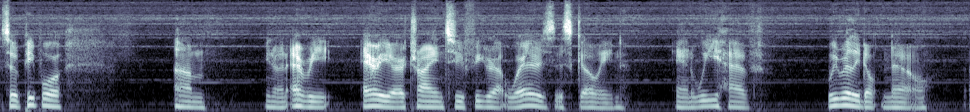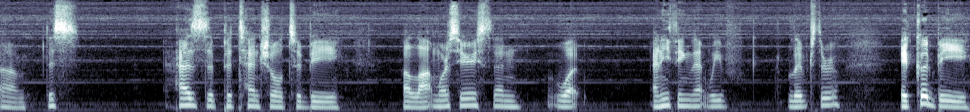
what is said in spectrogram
So people, um, you know, in every area are trying to figure out where is this going, and we have, we really don't know. Um, this has the potential to be a lot more serious than what anything that we've lived through. It could be,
